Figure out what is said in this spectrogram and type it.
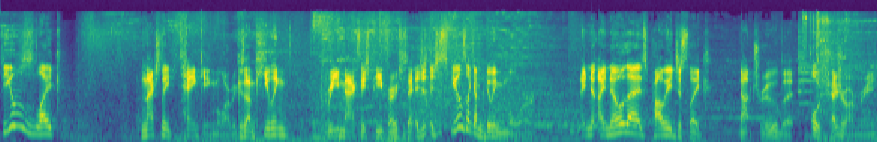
feels like I'm actually tanking more because I'm healing three max HP per two. It just it just feels like I'm doing more. I know I know that it's probably just like not true, but oh treasure armory.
